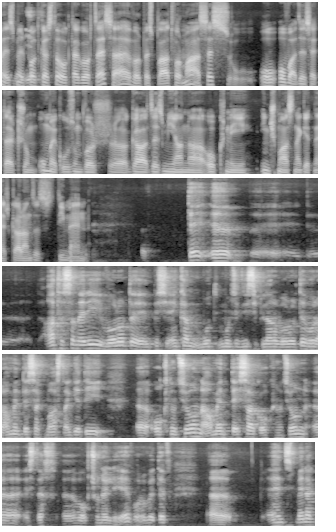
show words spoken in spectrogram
այս մեր ոդքասթը օգտագործես, հա, որպես պլատֆորմա, ասես ով է ձեզ հետաքրում, ում եք ուզում որ գա ձեզ միանա, օգնի, ինչ մասնագետներ կարան ձեզ դիմեն։ Դե ԱԹՍ-ների ոլորտը այնպեսի այնքան մուլտիդիսցիպլինար ոլորտ է, որ ամեն տեսակ մասնագետի օգնություն, ամեն տեսակ օգնություն այստեղ ողջունելի է, որովհետև հենց մենակ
